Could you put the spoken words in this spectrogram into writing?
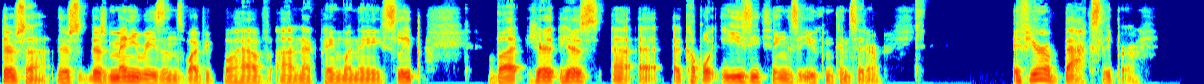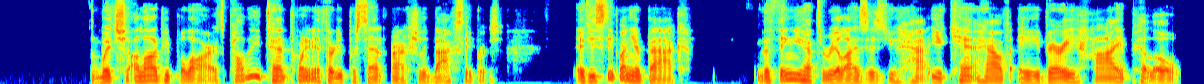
there's a there's there's many reasons why people have uh, neck pain when they sleep, but here here's a, a couple easy things that you can consider if you're a back sleeper, which a lot of people are, it's probably 10, 20 to 30% are actually back sleepers. If you sleep on your back, the thing you have to realize is you have you can't have a very high pillow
